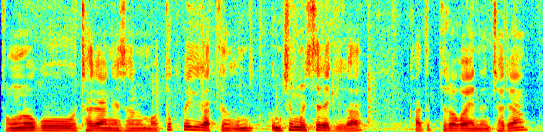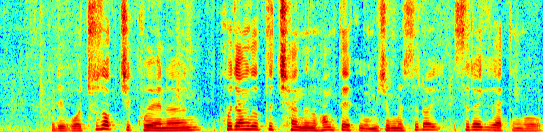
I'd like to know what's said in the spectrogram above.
종로구 차량에서는 뭐 뚝배기 같은 음, 음식물 쓰레기가 가득 들어가 있는 차량 그리고 추석 직후에는 포장도 뜯지 않는 황태 그 음식물 쓰레기 같은 거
